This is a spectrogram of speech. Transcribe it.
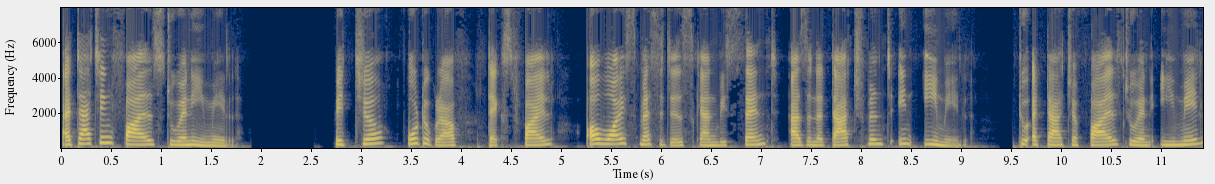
Attaching files to an email. Picture, photograph, text file, or voice messages can be sent as an attachment in email. To attach a file to an email,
